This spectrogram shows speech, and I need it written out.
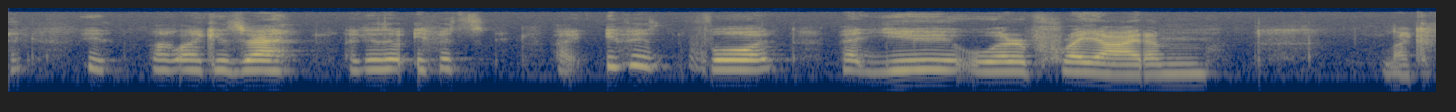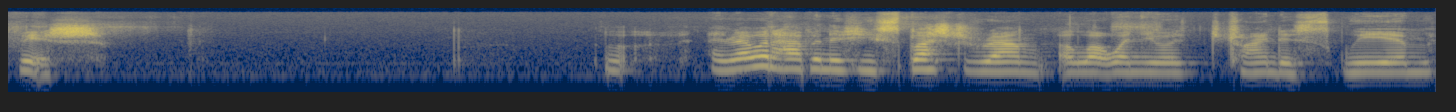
Like, like is that like if it's like if it thought that you were a prey item like a fish. And that would happen if you splashed around a lot when you were trying to swim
